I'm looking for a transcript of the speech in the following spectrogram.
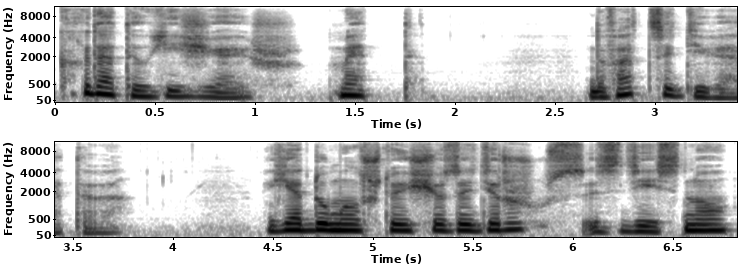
Когда ты уезжаешь, Мэтт? Двадцать девятого. Я думал, что еще задержусь здесь, но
